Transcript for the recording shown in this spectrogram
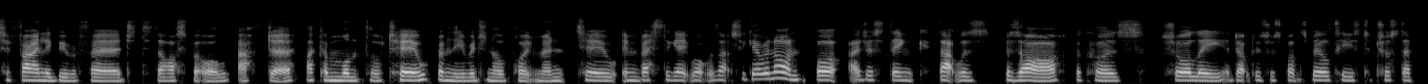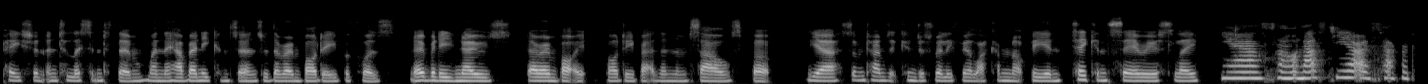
to finally be referred to the hospital after like a month or two from the original appointment to investigate what was actually going on. But I just think that was bizarre because surely a doctor's responsibility is to trust their patient and to listen to them when they have any concerns with their own body because nobody knows their own body better than themselves. But yeah, sometimes it can just really feel like I'm not being taken seriously. Yeah, so last year I suffered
